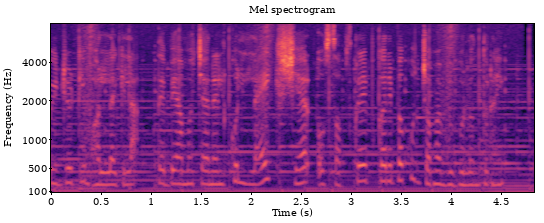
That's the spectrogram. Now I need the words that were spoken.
ଭିଡ଼ିଓଟି ଭଲ ଲାଗିଲା ତେବେ ଆମ ଚ୍ୟାନେଲକୁ ଲାଇକ୍ ସେୟାର ଓ ସବସ୍କ୍ରାଇବ୍ କରିବାକୁ ଜମା ବି ଭୁଲନ୍ତୁ ନାହିଁ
